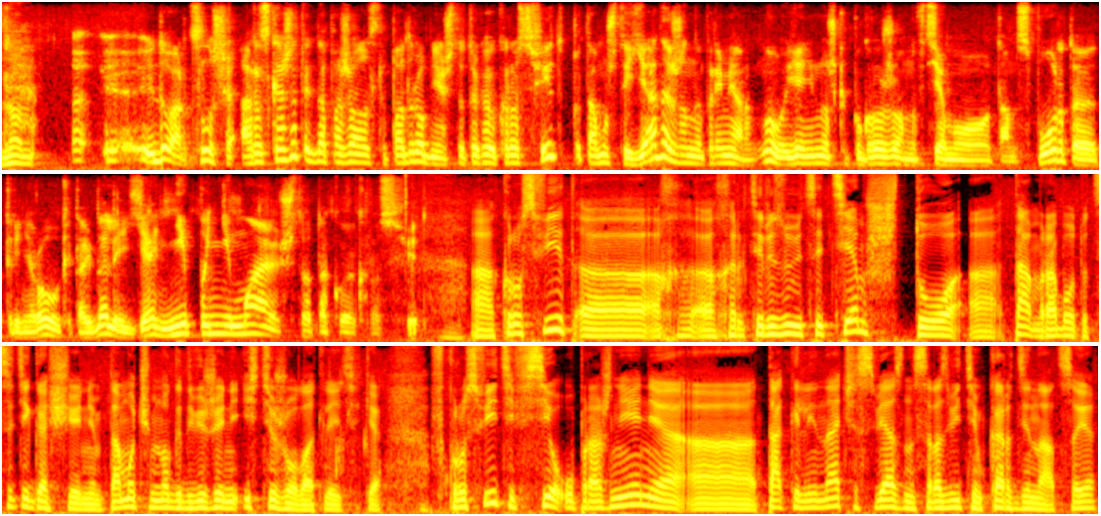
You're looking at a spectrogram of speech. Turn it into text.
Но Эдуард, слушай, а расскажи тогда, пожалуйста, подробнее, что такое кроссфит, потому что я даже, например, ну, я немножко погружен в тему там спорта, тренировок и так далее, я не понимаю, что такое кроссфит. А, кроссфит э, характеризуется тем, что э, там работают с отягощением, там очень много движений из тяжелой атлетики. В кроссфите все упражнения э, так или иначе связаны с развитием координации,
